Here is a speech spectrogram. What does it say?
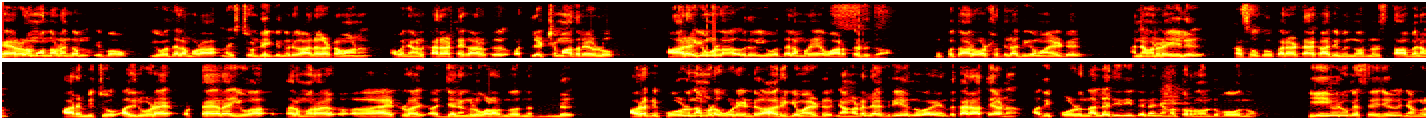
കേരളം ഒന്നടങ്കം ഇപ്പോൾ യുവതലമുറ നശിച്ചുകൊണ്ടിരിക്കുന്ന ഒരു കാലഘട്ടമാണ്. അപ്പോൾ ഞങ്ങൾ കരാട്ടക്കാർക്ക് ഒറ്റ ലക്ഷ്യം മാത്രമേ ഉള്ളൂ. ആരോഗ്യമുള്ള ഒരു യുവതലമുറയെ വാർത്തെടുക്കുക. മുപ്പത്താറ് വർഷത്തിലധികമായിട്ട് അന്നമനടയിൽ കസോക്കു കരാട്ടെ അക്കാദമി എന്ന് പറഞ്ഞൊരു സ്ഥാപനം ആരംഭിച്ചു. അതിലൂടെ ഒട്ടേറെ യുവ തലമുറ ആയിട്ടുള്ള ജനങ്ങൾ വളർന്നു വന്നിട്ടുണ്ട്. അവരൊക്കെ ഇപ്പോഴും നമ്മുടെ കൂടെയുണ്ട്. ആരോഗ്യമായിട്ട് ഞങ്ങളുടെ ലഹരി എന്ന് പറയുന്നത് കരാത്തയാണ്. അതിപ്പോഴും നല്ല രീതിയിൽ തന്നെ ഞങ്ങൾ തുറന്നുകൊണ്ട് പോകുന്നു. ഈ ഒരു മെസ്സേജ് ഞങ്ങൾ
